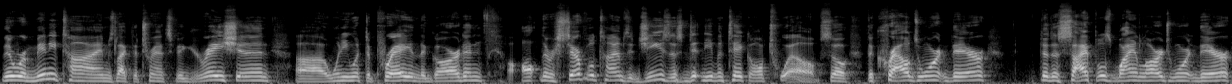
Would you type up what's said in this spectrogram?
There were many times, like the Transfiguration, uh, when he went to pray in the garden, all, there were several times that Jesus didn't even take all 12. So the crowds weren't there, the disciples, by and large, weren't there.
